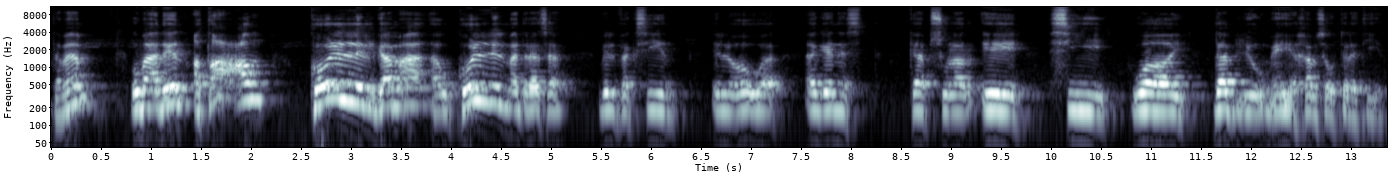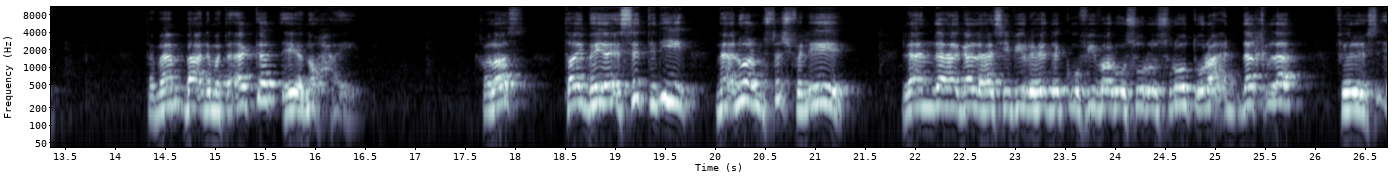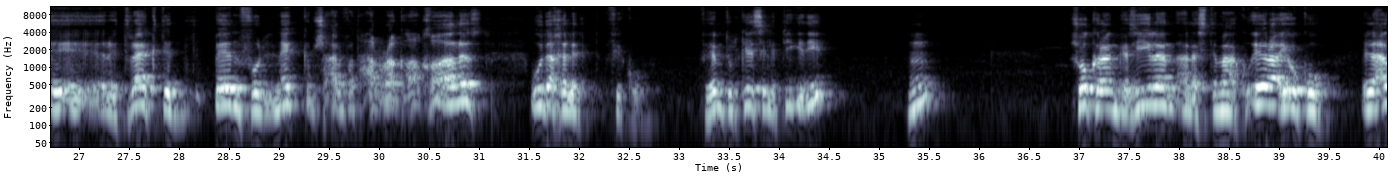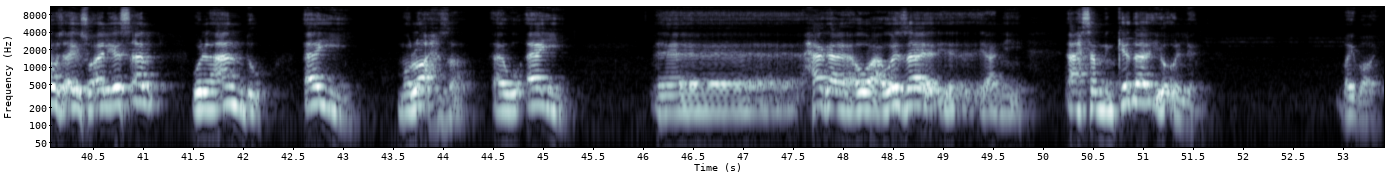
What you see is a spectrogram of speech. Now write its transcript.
تمام؟ وبعدين أطعم كل الجامعة أو كل المدرسة بال vaccine اللي هو against capsular A C Y W 135 تمام؟ بعد ما اتاكد هي نوعها إيه. خلاص؟ طيب هي الست دي نقلوها المستشفى ليه؟ لأن ده جالها severe headache و fever و sore throat وراحت داخلة في retracted painful neck مش عارفة اتحركها خالص ودخلت في كوما. فهمتوا ال case اللي بتيجي دي؟ هم؟ شكرا جزيلا على استماعكم. إيه رأيكم؟ اللي عاوز أي سؤال يسأل واللي عنده أي ملاحظة أو أي أه حاجة هو عاوزها يعني أحسن من كده يقول لنا. باي باي.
